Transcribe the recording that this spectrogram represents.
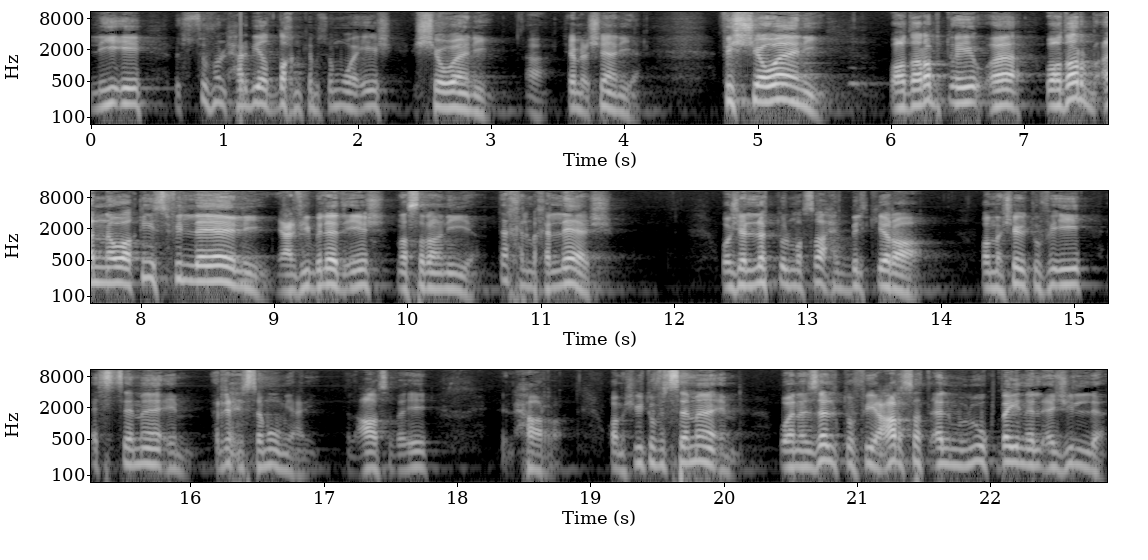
اللي هي إيه؟ السفن الحربية الضخمة كانوا بيسموها إيش؟ الشواني. آه. جمع شانية. في الشواني. وضربت إيه؟ وضرب النواقيس في الليالي. يعني في بلاد إيش؟ نصرانية. دخل ما خلاش وجلدت المصاحف بالكراء. ومشيت في إيه؟ السمائم. الريح السموم يعني. العاصفة إيه؟ الحارة. ومشيت في السمائم. ونزلت في عرصة الملوك بين الأجلة.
